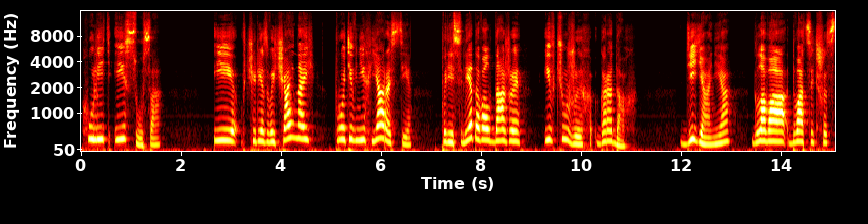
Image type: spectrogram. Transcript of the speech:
хулить Иисуса. И в чрезвычайной против них ярости преследовал даже и в чужих городах. Деяния, глава 26,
